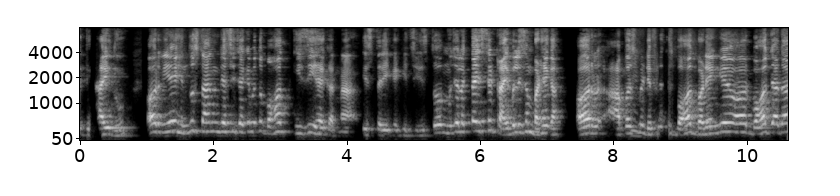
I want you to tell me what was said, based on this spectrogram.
दिखाई दूँ। और ये हिंदुस्तान जैसी जगह में तो बहुत इजी है करना इस तरीके की चीज़। तो मुझे लगता है इससे ट्राइबलिज्म बढ़ेगा। और आपस में डिफरेंस हम्म। बहुत बढ़ेंगे और बहुत ज़्यादा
